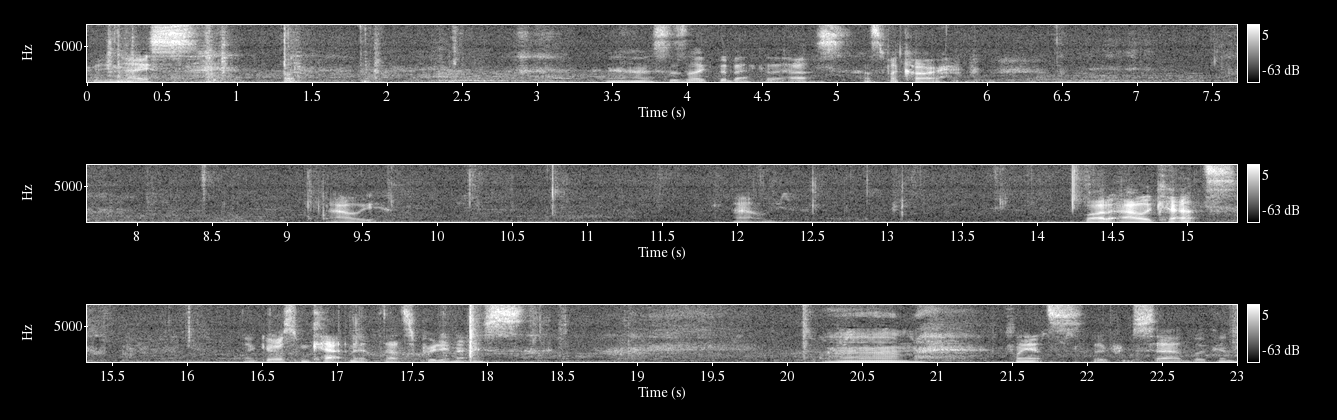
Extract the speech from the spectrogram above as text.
Pretty nice. This is like the back of the house. That's my car. Alley alley. A lot of alley cats. I grow some catnip, that's pretty nice. Um, plants, they're pretty sad looking.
